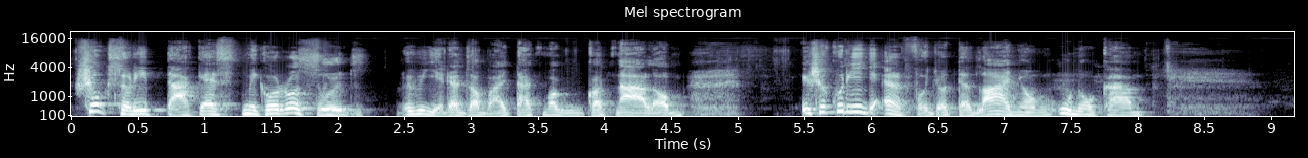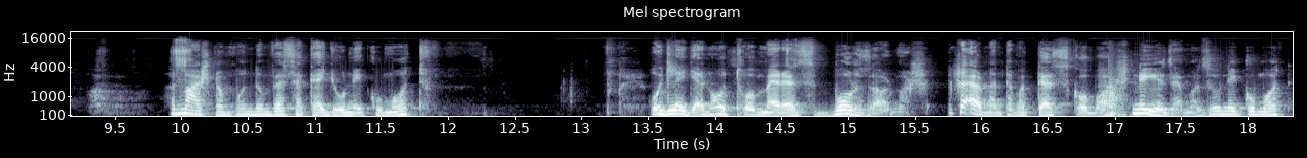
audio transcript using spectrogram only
sokszor itták ezt, mikor rosszul hülyére zabálták magukat nálam. És akkor így elfogyott egy lányom, unokám. Hát másnap mondom, veszek egy unikumot, hogy legyen otthon, mert ez borzalmas. És elmentem a Tesco-ba, és nézem az unikumot,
